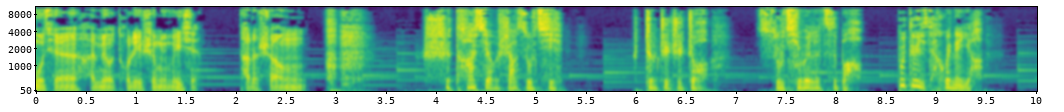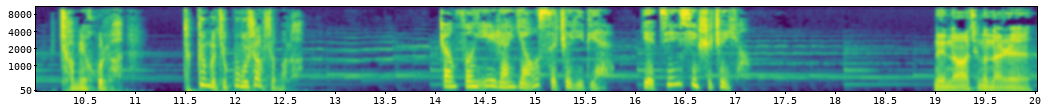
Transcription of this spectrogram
目前还没有脱离生命危险，他的伤 是他想要杀苏七，争执之中，苏七为了自保，不得已才会那样，场面混乱，他根本就顾不上什么了。张峰依然咬死这一点，也坚信是这样。那拿枪的男人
